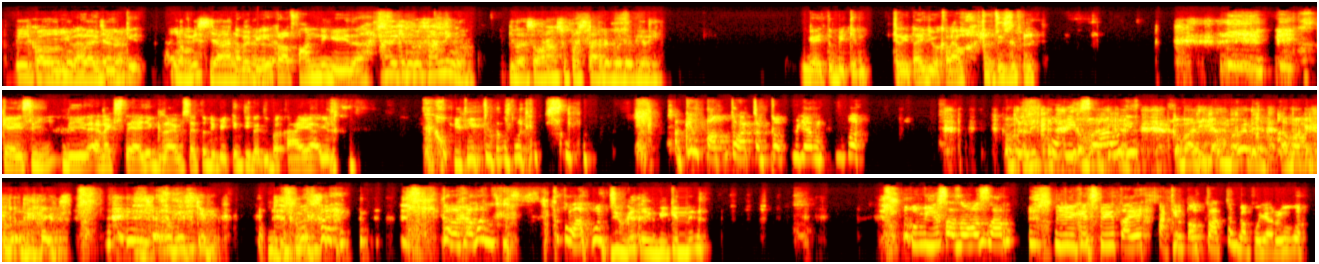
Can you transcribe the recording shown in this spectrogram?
Tapi kalau mau belajar bikin, ngemis jangan sampai ke- bikin crowdfunding ya gitu Sampai bikin crowdfunding loh. Gila seorang superstar WWE. Enggak itu bikin ceritanya juga kelewatan sih sebenarnya. Kayak si di NXT aja Grimes itu dibikin tiba-tiba kaya gitu. Kok ini tiba-tiba? Akan tahu teracap gak punya rumah. Kebalikan, bisa kebalikan, gitu? kebalikan banget ya. Apa kayak Bert Grimes? Jatuh miskin. Jatuh miskin. Kadang-kadang keterlaluan juga yang bikin bisa sama besar dibikin ceritanya akhir tahun teracap gak punya rumah.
